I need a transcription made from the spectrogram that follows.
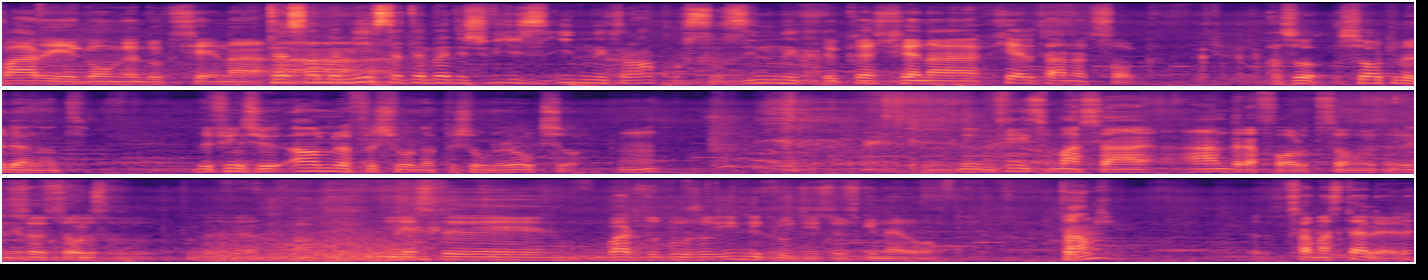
varje gång du känner... Te same miejsca ty będziesz widzieć z innych rakursów, z innych... Du kan känna helt annat sak. Alltså saken är den att det finns ju andra försvunna personer också. Det finns massa andra folk som... som, som jest bardzo dużo innych ludzi, co zginęło. Tam? Samma ställe, eller?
